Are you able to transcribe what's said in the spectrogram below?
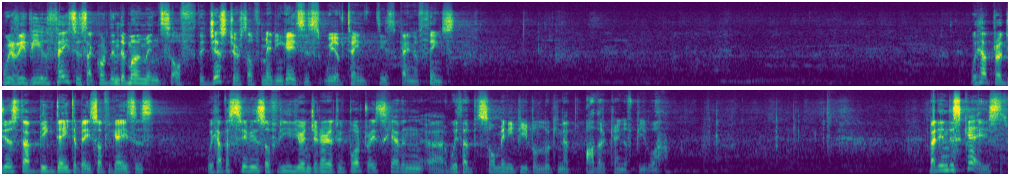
we reveal faces according to the movements of the gestures of many gazes? We obtain these kind of things. We have produced a big database of cases. We have a series of video and generative portraits having, uh, with so many people looking at other kind of people. but in this case,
